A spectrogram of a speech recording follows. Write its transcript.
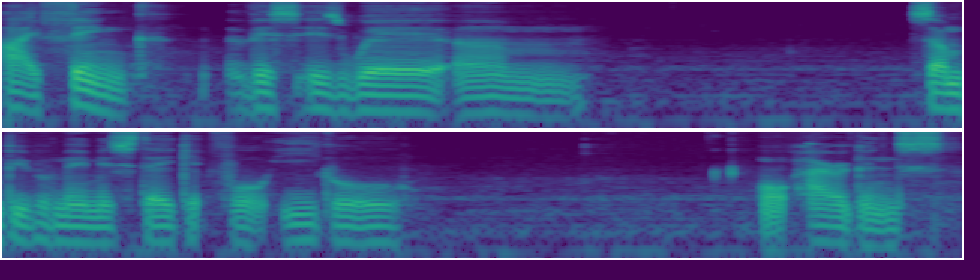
I think this is where um, some people may mistake it for ego or arrogance.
